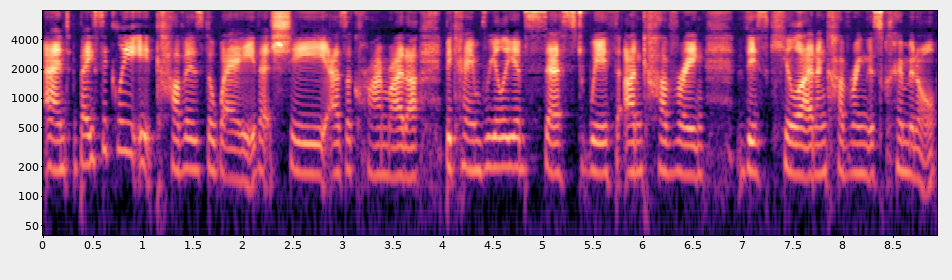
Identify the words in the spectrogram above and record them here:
and basically it covers the way that she, as a crime writer, became really obsessed with uncovering this killer and uncovering this criminal,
